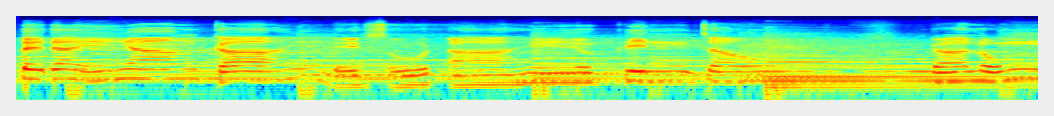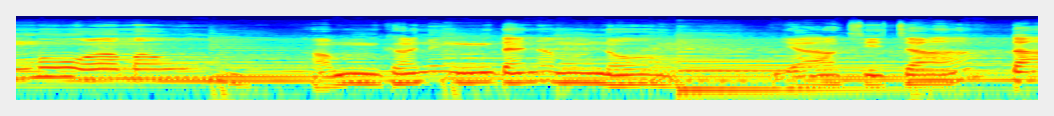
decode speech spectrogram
แต่ได้ย่างกาย ได้สูดอายกลิ่นเจ้ากะหลงมัวเมาหำคานึงแต่น้ำนอง อยากสิจับตา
